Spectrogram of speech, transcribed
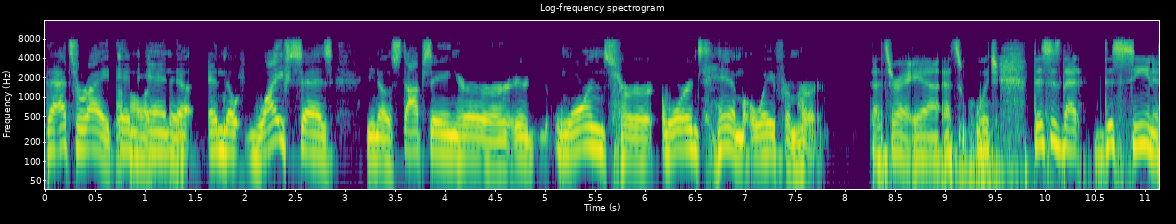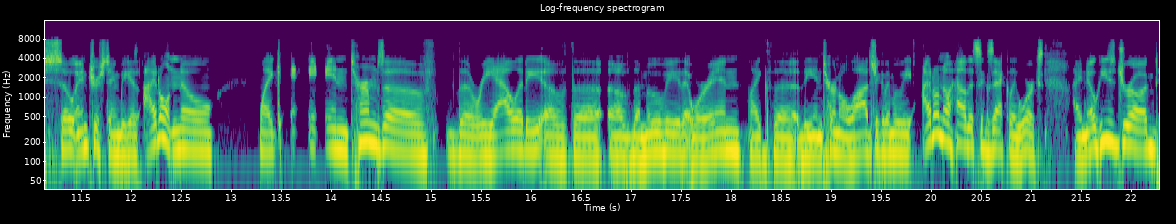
That's right, and Oh, and uh, and the wife says, you know, stop seeing her, or, or warns her, warns him away from her. That's right. Yeah, that's which this is that this scene is so interesting because I don't know like in terms of the reality of the of the movie that we're in, like the the internal logic of the movie. I don't know how this exactly works. I know he's drugged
